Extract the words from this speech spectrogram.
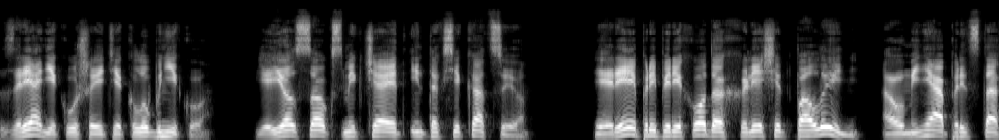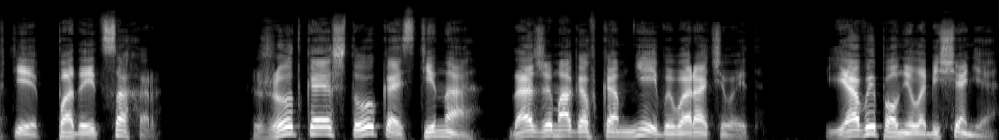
Зря не кушаете клубнику. Ее сок смягчает интоксикацию. Ирей при переходах хлещет полынь, а у меня, представьте, падает сахар. Жуткая штука стена. Даже магов камней выворачивает. Я выполнил обещание.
